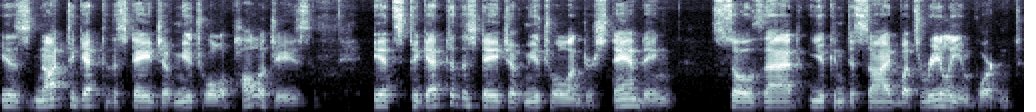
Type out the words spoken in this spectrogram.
is not to get to the stage of mutual apologies, it's to get to the stage of mutual understanding so that you can decide what's really important,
